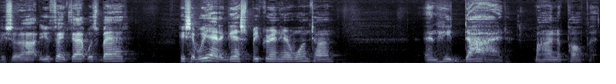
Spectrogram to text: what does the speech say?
He said, "You think that was bad?" He said, "We had a guest speaker in here one time, and he died behind the pulpit.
